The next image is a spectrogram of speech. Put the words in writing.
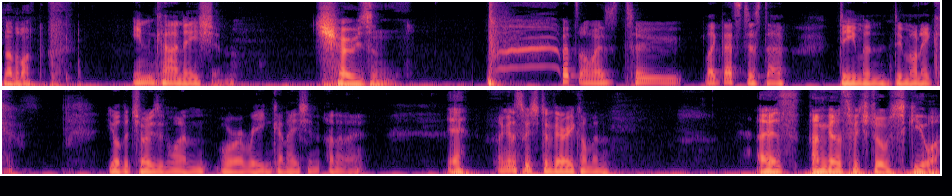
Another one. Incarnation. Chosen. That's almost too like that's just a demon, demonic. You're the chosen one, or a reincarnation. I don't know. Yeah. I'm going to switch to very common. As I'm going to switch to obscure.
